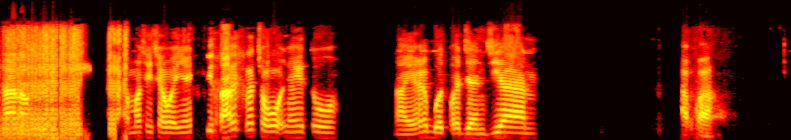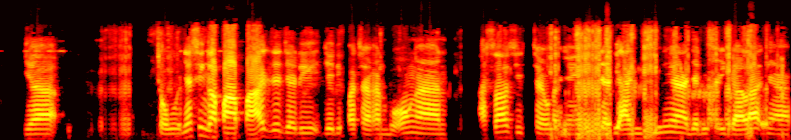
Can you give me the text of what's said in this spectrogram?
Nah, langsung sama si ceweknya ditarik lah cowoknya itu. Nah, akhirnya buat perjanjian. Apa? Ya, cowoknya sih nggak apa-apa aja jadi jadi pacaran bohongan. Asal si ceweknya ini jadi anjingnya, jadi serigalanya.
